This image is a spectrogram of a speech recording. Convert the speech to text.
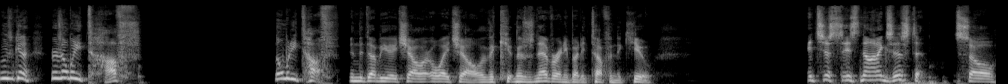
Who's gonna? There's nobody tough. Nobody tough in the WHL or OHL or the Q. There's never anybody tough in the Q. It's just it's non-existent. So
